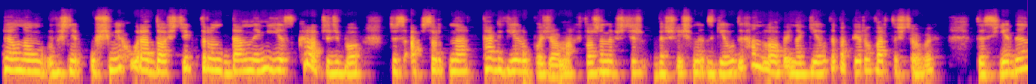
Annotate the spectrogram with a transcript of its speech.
pełną właśnie uśmiechu, radości, którą dane mi jest kroczyć, bo to jest absurd na tak wielu poziomach. To, że my przecież weszliśmy z giełdy handlowej na giełdę papierów wartościowych, to jest jeden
